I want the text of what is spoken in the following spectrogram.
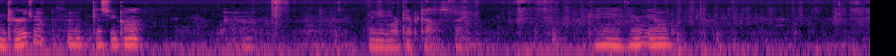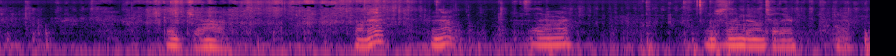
encouragement, I guess you call it. We need more paper towels. Right. Okay, here we go. Good job. All done? No. A little more. Just let them go until they're you know,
